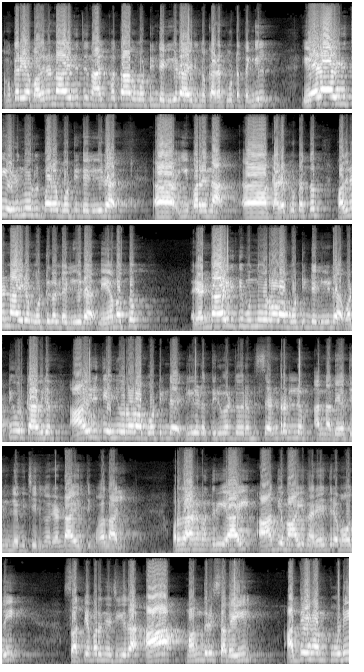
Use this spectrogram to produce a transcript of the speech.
നമുക്കറിയാം പതിനെണ്ണായിരത്തി നാൽപ്പത്തി ആറ് വോട്ടിന്റെ ലീഡായിരുന്നു കഴക്കൂട്ടത്തെങ്കിൽ. ഏഴായിരത്തി എഴുന്നൂറിൽ പരം വോട്ടിന്റെ ലീഡ് ഈ പറയുന്ന കഴക്കൂട്ടത്തും പതിനെണ്ണായിരം വോട്ടുകളുടെ ലീഡ് നേമത്തും രണ്ടായിരത്തി മുന്നൂറോളം വോട്ടിന്റെ ലീഡ് വട്ടിയൂർക്കാവിലും ആയിരത്തി അഞ്ഞൂറോളം വോട്ടിന്റെ ലീഡ് തിരുവനന്തപുരം സെൻട്രലിലും അന്ന് അദ്ദേഹത്തിന് ലഭിച്ചിരുന്നു രണ്ടായിരത്തി പതിനാലിൽ പ്രധാനമന്ത്രിയായി ആദ്യമായി നരേന്ദ്രമോദി സത്യപ്രതിജ്ഞ ചെയ്ത ആ മന്ത്രിസഭയിൽ അദ്ദേഹം കൂടി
